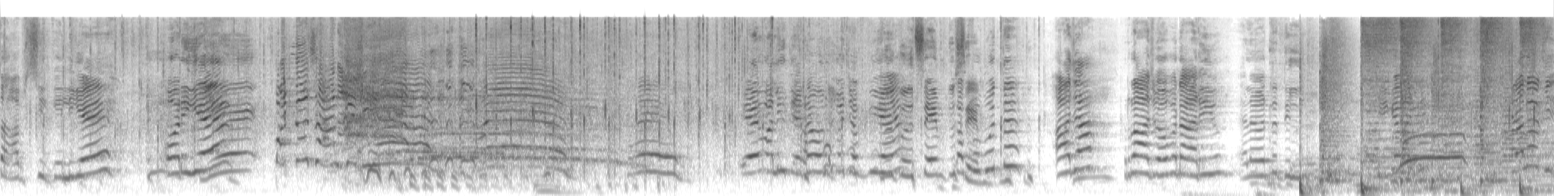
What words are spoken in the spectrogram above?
तापसी के लिए और ये पन्नू साल के लिए। ये वाली देना उनको जब भी है। to कप्पू same. पुत्र आजा। राजवा बना रही हूँ। हेलो तो दिल्ली। ठीक है? चलो जी।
